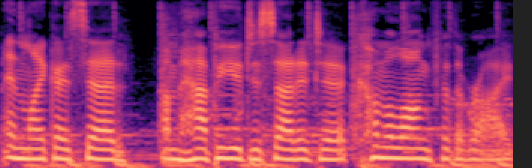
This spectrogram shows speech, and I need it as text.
And like I said, I'm happy you decided to come along for the ride.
